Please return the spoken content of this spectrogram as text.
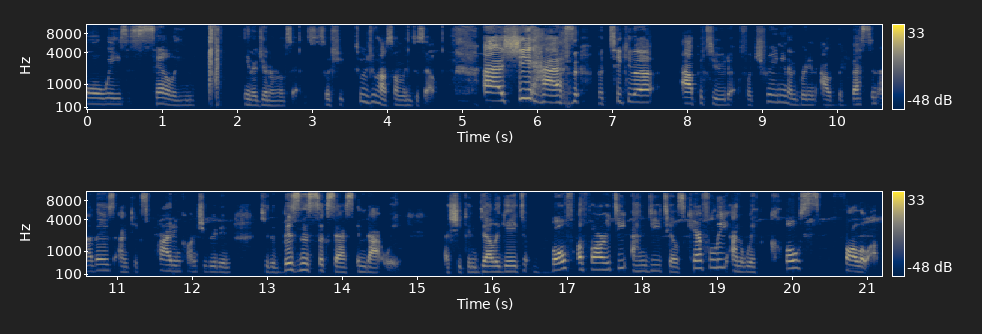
always selling in a general sense. So she Tuju has something to sell. Uh, she has particular aptitude for training and bringing out the best in others and takes pride in contributing to the business success in that way. As she can delegate both authority and details carefully and with close follow up.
